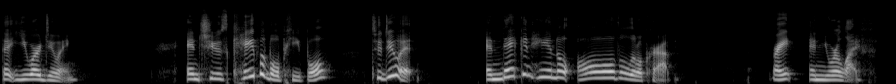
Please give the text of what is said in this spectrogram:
that you are doing and choose capable people to do it. And they can handle all the little crap. right? In your life.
